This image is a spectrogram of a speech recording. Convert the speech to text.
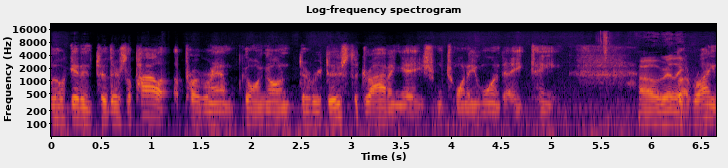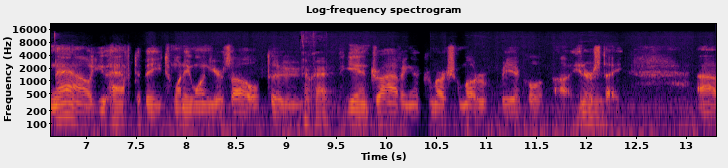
we'll get into there's a pilot program going on to reduce the driving age from 21 to 18. Oh, really? But right now, you have to be 21 years old to okay. begin driving a commercial motor vehicle uh, interstate. Mm. Uh,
